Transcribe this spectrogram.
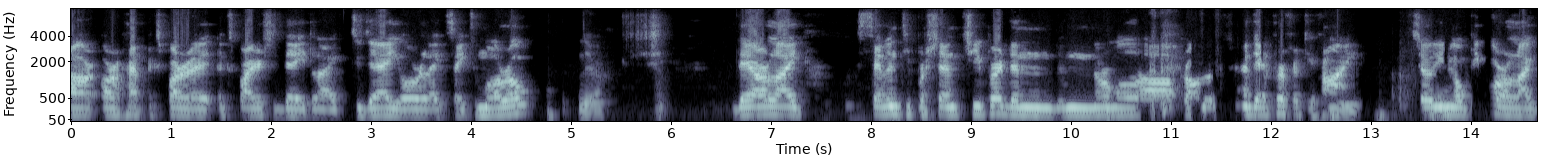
or, or have expiry expiration date like today or like say tomorrow. Yeah they are like 70% cheaper than the normal uh, products and they're perfectly fine. So you know people are like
